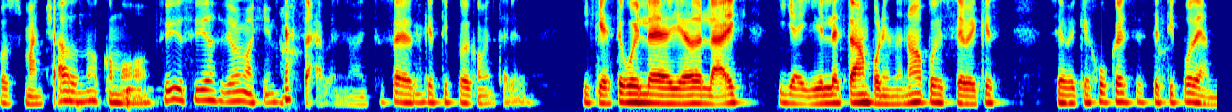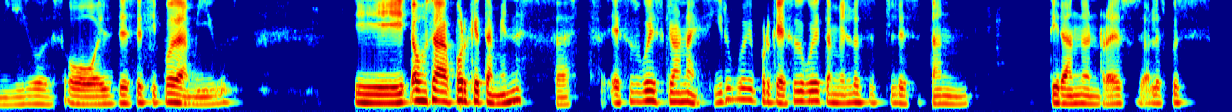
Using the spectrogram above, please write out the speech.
pues manchados, ¿no? Como Sí, sí, ya me imagino. ya saben, ¿no? Tú sabes Sí. qué tipo de comentarios. Y que este güey le había dado like y ahí le estaban poniendo, no, pues se ve que se ve que Juca es este tipo de amigos o es de ese tipo de amigos. Y, o sea, porque también es, o sea, esos güeyes que van a decir, güey, porque esos güeyes también los les están tirando en redes sociales, pues,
